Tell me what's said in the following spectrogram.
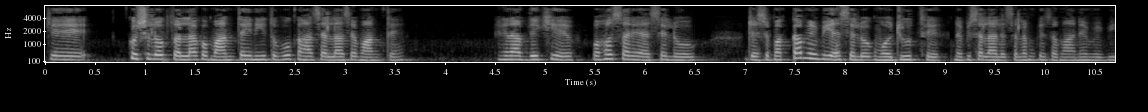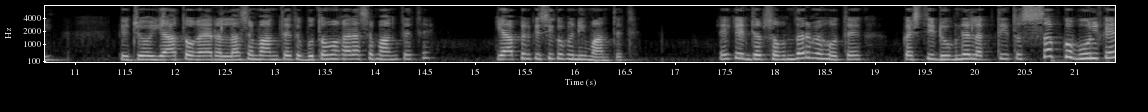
کہ کچھ لوگ تو اللہ کو مانتے ہی نہیں، تو وہ کہاں سے اللہ سے مانگتے ہیں؟ لیکن آپ دیکھیے، بہت سارے ایسے لوگ، جیسے مکہ میں بھی ایسے لوگ موجود تھے، نبی صلی اللہ علیہ وسلم کے زمانے میں بھی، کہ جو یا تو غیر اللہ سے مانگتے تھے، بتوں وغیرہ سے مانگتے تھے، یا پھر کسی کو بھی نہیں مانتے تھے۔ لیکن جب سمندر میں ہوتے، کشتی ڈوبنے لگتی، تو سب کو بھول کے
